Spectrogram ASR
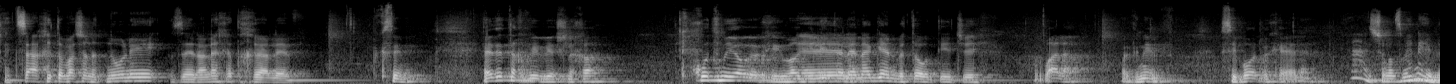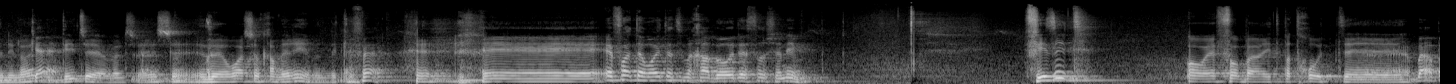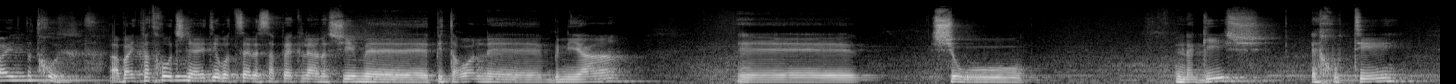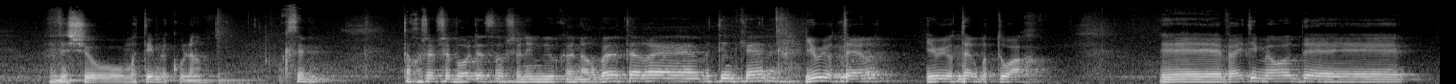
העצה הכי טובה שנתנו לי זה ללכת אחרי הלב. מקסים. איזה תחביב יש לך? חוץ מיוגה, כי כבר אה, גילית. לנגן בתור די-ג'יי. וואלה, מגניב. סיבות וכאלה. אה, שמזמינים, אני לא כן. יודע, די-ג'יי, אבל שיש איזה אירוע של חברים. יפה. אה, איפה אתה רואה את עצמך בעוד עשר שנים? פיזית? או איפה בהתפתחות? אה, בהתפתחות. בהתפתחות שלי הייתי רוצה לספק לאנשים אה, פתרון אה, בנייה שהוא נגיש, איכותי ושהוא מתאים לכולם. מקסים. אתה חושב שבעוד עשר שנים יהיו כאן הרבה יותר בתים כאלה? יהיו יותר, יהיו יותר בטוח, והייתי מאוד אה,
